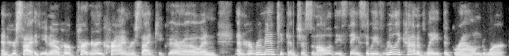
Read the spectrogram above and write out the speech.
and her side, you know, her partner in crime, her sidekick Vero, and and her romantic interests, and all of these things. So we've really kind of laid the groundwork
